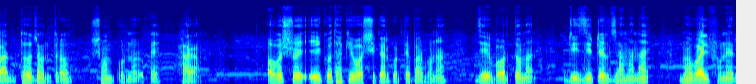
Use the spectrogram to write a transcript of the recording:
বাদ্যযন্ত্র সম্পূর্ণরূপে হারাম। অবশ্যই এই কথা কেউ অস্বীকার করতে পারব না যে বর্তমান ডিজিটাল জামানায় মোবাইল ফোনের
